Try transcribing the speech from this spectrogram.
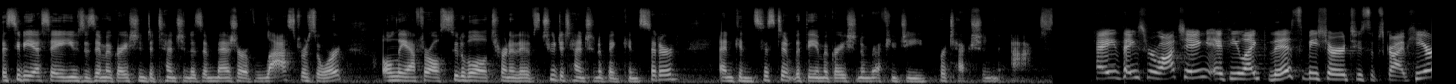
The CBSA uses immigration detention as a measure of last resort, only after all suitable alternatives to detention have been considered and consistent with the Immigration and Refugee Protection Act. Hey, thanks for watching. If you liked this, be sure to subscribe here,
